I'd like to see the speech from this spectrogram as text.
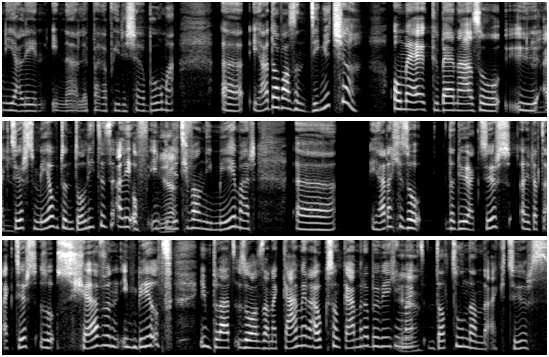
niet alleen in eh, Le Parapluie de Cherbourg, maar eh, ja, dat was een dingetje om eigenlijk bijna zo uw acteurs mee op de dolly te zetten. Of in, Ja. in dit geval niet mee, maar eh, ja, dat je zo dat, uw acteurs, allee, dat de acteurs zo schuiven in beeld, in plaats, zoals dan een camera ook zo'n camerabeweging Ja. maakt, dat doen dan de acteurs.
